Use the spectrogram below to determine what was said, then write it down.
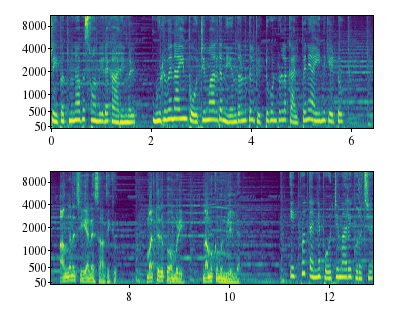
ശ്രീപത്മനാഭ ശ്രീപത്മനാഭസ്വാമിയുടെ കാര്യങ്ങൾ മുഴുവനായും പോറ്റിമാരുടെ നിയന്ത്രണത്തിൽ വിട്ടുകൊണ്ടുള്ള കൽപ്പനയായിന്ന് കേട്ടു. അങ്ങനെ ചെയ്യാനേ സാധിക്കൂ. മറ്റൊരു പോംവഴി നമുക്ക് മുന്നിലില്ല. ഇപ്പൊ തന്നെ പോറ്റിമാരെ കുറിച്ച്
